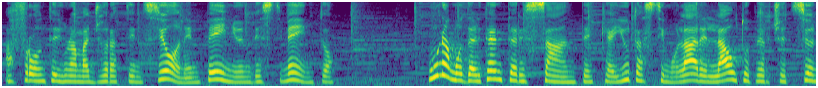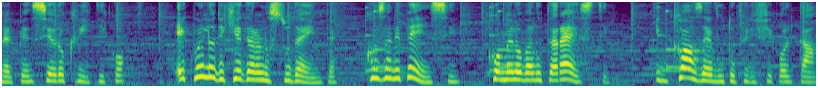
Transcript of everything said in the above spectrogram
a fronte di una maggiore attenzione, impegno, investimento. Una modalità interessante che aiuta a stimolare l'autopercezione e il pensiero critico è quello di chiedere allo studente cosa ne pensi, come lo valuteresti, in cosa hai avuto più difficoltà,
